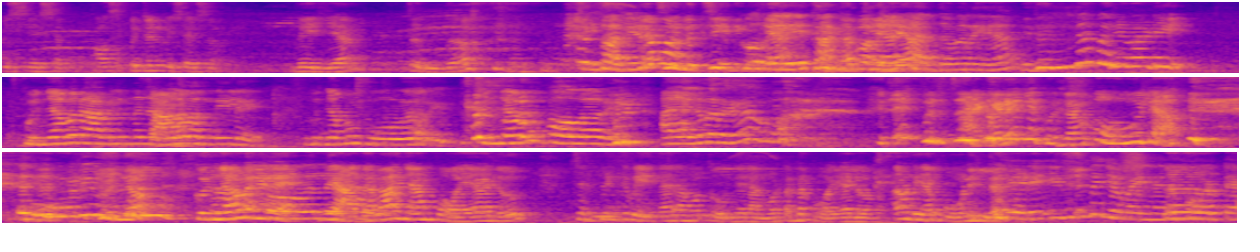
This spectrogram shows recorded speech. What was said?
വിശേഷം. ഹോസ്പിറ്റൽ വിശേഷം. വരിക തിന്നുക. ഇതെന്താ പരിപാടി? കുഞ്ഞാമ്മ രാവിലെ ഇന്ന് ഞങ്ങൾ വന്നില്ലേ കുഞ്ഞാമ്മ പോവാറി കുഞ്ഞാമ്മ പോവാറി അയാൾ അങ്ങനെയല്ല പോവൂല. അഥവാ ഞാൻ പോയാലോ ചിലപ്പോ എനിക്ക് വൈകുന്നേരം ആകുമ്പോ തോന്നിയാൽ അങ്ങോട്ട് തന്നെ പോയാലോ. അതുകൊണ്ട് ഞാൻ പോണില്ല. പോട്ടെ.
